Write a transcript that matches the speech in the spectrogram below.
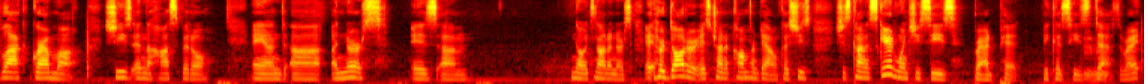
black grandma. She's in the hospital, and uh, a nurse is um. No, it's not a nurse. It, her daughter is trying to calm her down because she's she's kind of scared when she sees Brad Pitt because he's death, right?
